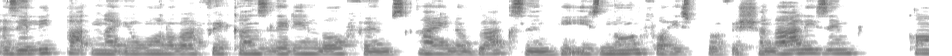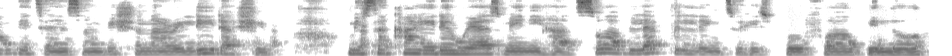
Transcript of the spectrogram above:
As a lead partner in one of Africa's leading law firms, Aina Blankson, he is known for his professionalism, competence, and visionary leadership. Mr. Kehinde wears many hats, so I've left the link to his profile below.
